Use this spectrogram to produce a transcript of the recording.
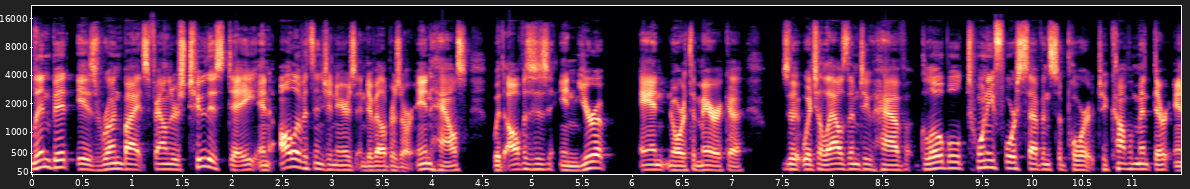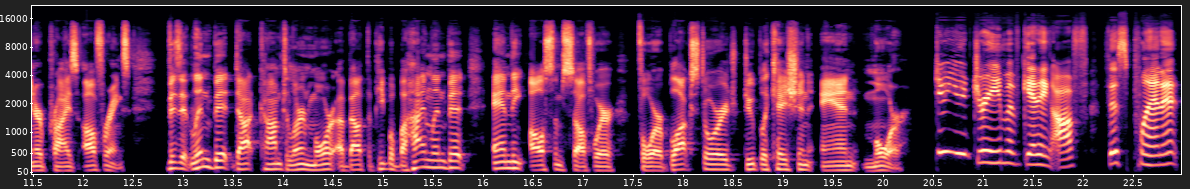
Linbit is run by its founders to this day, and all of its engineers and developers are in house with offices in Europe and North America, which allows them to have global 24 7 support to complement their enterprise offerings. Visit linbit.com to learn more about the people behind Linbit and the awesome software for block storage, duplication, and more. Do you dream of getting off this planet?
